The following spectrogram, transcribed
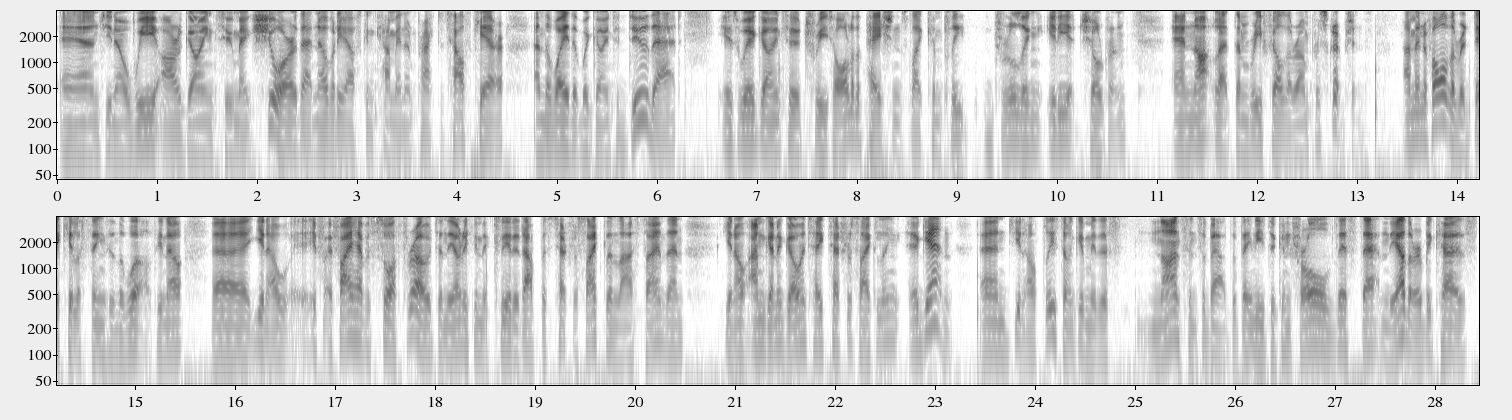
and you know we are going to make sure that nobody else can come in and practice healthcare. And the way that we're going to do that is we're going to treat all of the patients like complete drooling idiot children, and not let them refill their own prescriptions. I mean, of all the ridiculous things in the world, you know, uh, you know, if if I have a sore throat and the only thing that cleared it up was tetracycline last time, then you know I'm going to go and take tetracycline again. And you know, please don't give me this nonsense about that they need to control this, that, and the other because,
